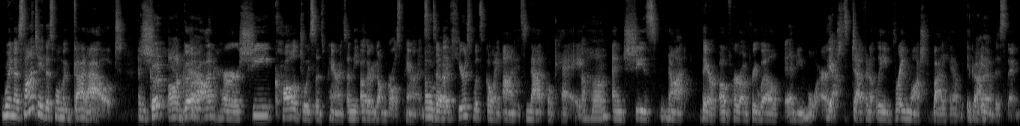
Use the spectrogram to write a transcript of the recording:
when Asante, this woman, got out, And she- good on good her. on her, she called Joycelyn's parents and the other young girl's parents Oh, and said, like, here's what's going on. It's not okay. Uh-huh. And she's not there of her own free will anymore. Yeah. She's definitely brainwashed by him in, Got in this thing.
